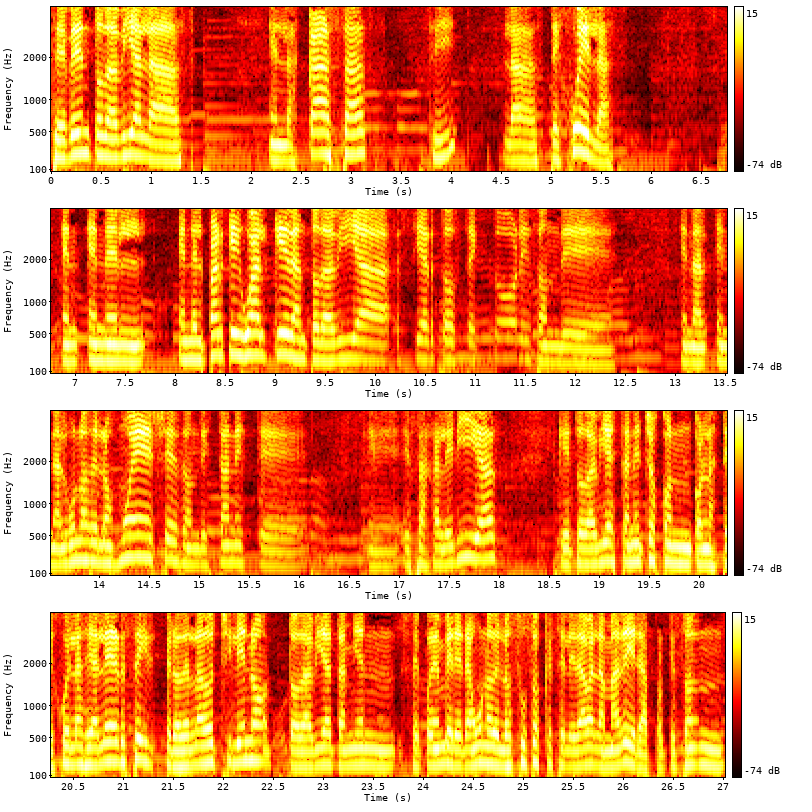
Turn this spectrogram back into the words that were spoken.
se ven todavía las en las casas, ¿sí? Las tejuelas. En, en el en el parque igual quedan todavía ciertos sectores donde en, al- en algunos de los muelles donde están este eh, esas galerías que todavía están hechos con, con las tejuelas de alerce, pero del lado chileno todavía también se pueden ver, era uno de los usos que se le daba a la madera, porque son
